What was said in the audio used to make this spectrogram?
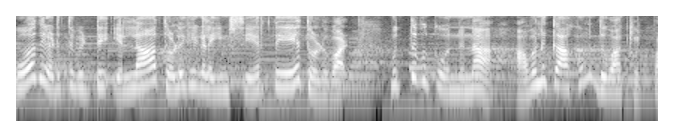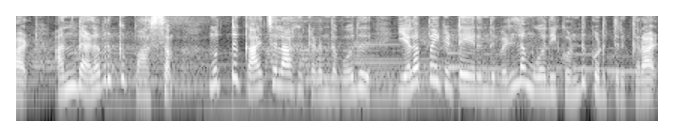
ஓது எடுத்துவிட்டு எல்லா தொழுகைகளையும் சேர்த்தே தொழுவாள். முத்துவுக்கு ஒன்றுனா அவனுக்காகவும் துவா கேட்பாள். அந்த அளவிற்கு பாசம். முத்து காய்ச்சலாக கிடந்தபோது இலப்பை கிட்டே இருந்து வெள்ளம் ஓதிக்கொண்டு கொடுத்திருக்கிறாள்.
